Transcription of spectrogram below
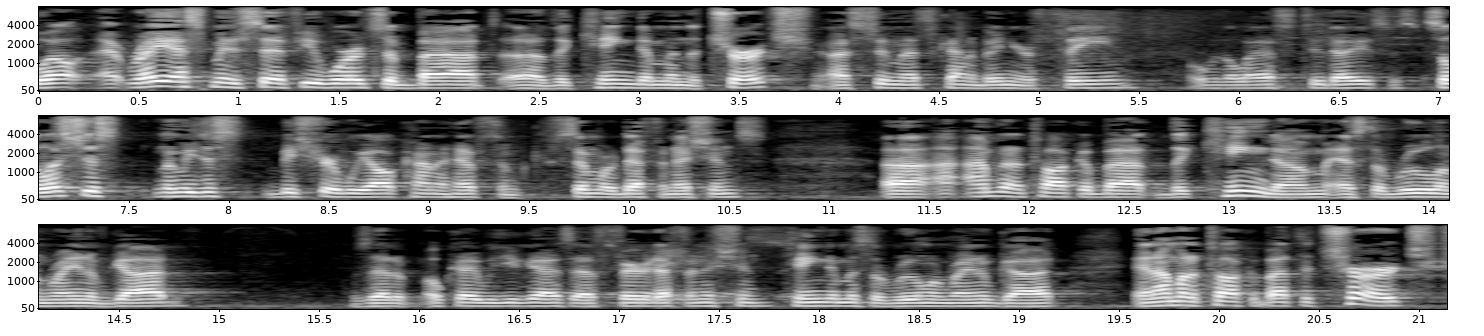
Well, uh, Ray asked me to say a few words about uh, the kingdom and the church. I assume that's kind of been your theme over the last two days. So let's just let me just be sure we all kind of have some similar definitions. Uh, I'm going to talk about the kingdom as the rule and reign of God. Is that okay with you guys? That's a fair definition. Kingdom is the rule and reign of God. And I'm going to talk about the church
